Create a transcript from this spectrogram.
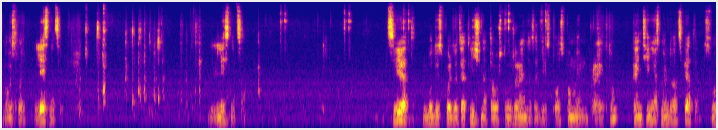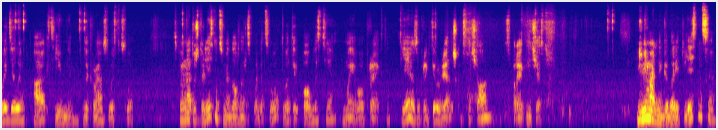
Новый слой. Лестница. Лестница. Цвет буду использовать отлично от того, что уже ранее задействовалось по моему проекту. Continuous 0.25. Слой делаем активным. Закрываем свойства слоя. Вспоминаю то, что лестница у меня должна располагаться вот в этой области моего проекта. Я ее запроектирую рядышком сначала с проектной частью. Минимальный габарит лестницы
